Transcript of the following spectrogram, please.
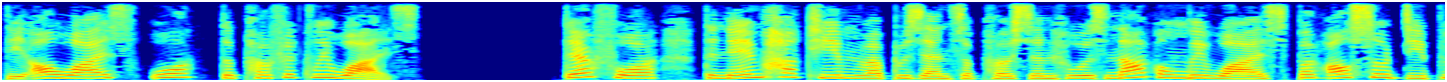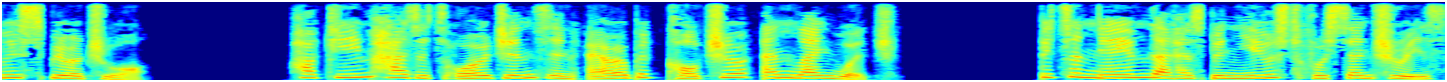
the All-Wise or the Perfectly Wise. Therefore, the name Hakeem represents a person who is not only wise but also deeply spiritual. Hakeem has its origins in Arabic culture and language. It's a name that has been used for centuries,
